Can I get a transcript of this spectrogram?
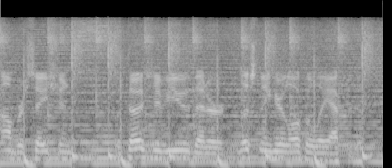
conversation with those of you that are listening here locally after this.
